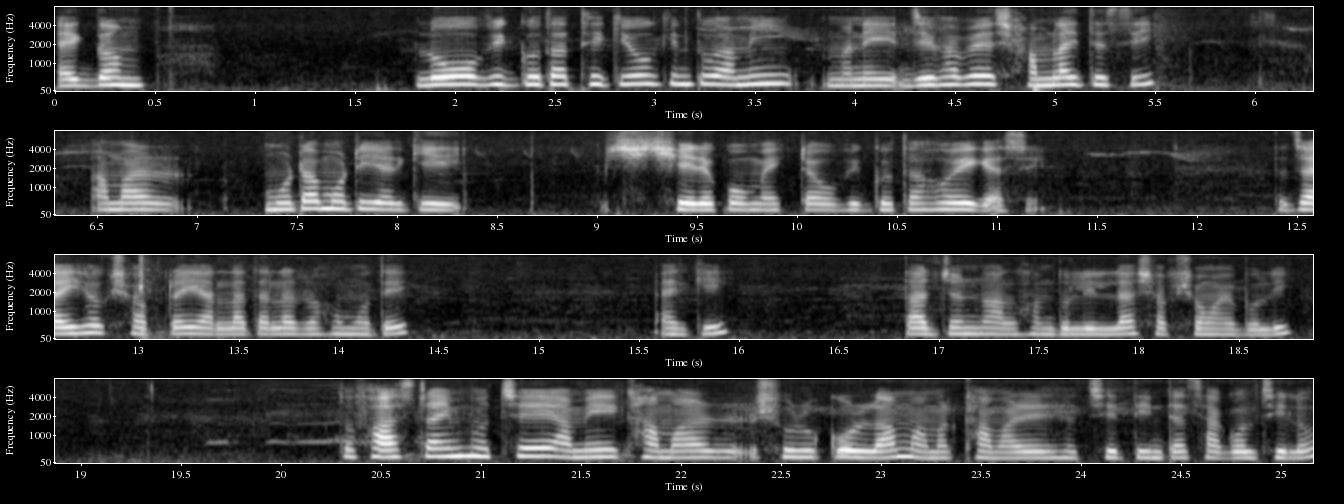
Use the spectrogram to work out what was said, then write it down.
একদম লো অভিজ্ঞতা থেকেও কিন্তু আমি মানে যেভাবে সামলাইতেছি, আমার মোটামুটি আর কি সেরকম একটা অভিজ্ঞতা হয়ে গেছে। তো যাই হোক, সবটাই আল্লাহ তালার রহমতে আর কি। তার জন্য আলহামদুলিল্লাহ সব সময় বলি। তো ফার্স্ট টাইম হচ্ছে আমি খামার শুরু করলাম। আমার খামারের হচ্ছে তিনটা ছাগল ছিল।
